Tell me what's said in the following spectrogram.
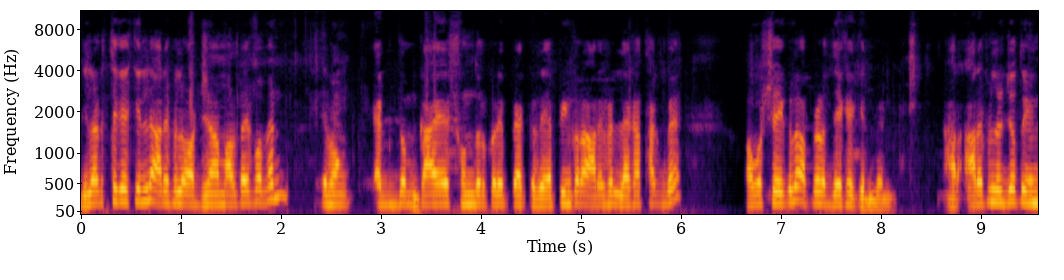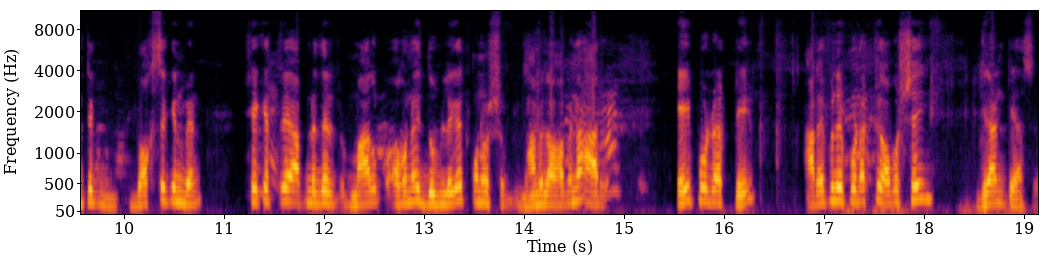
ডিলার থেকে কিনলে আর আরএফএল অরিজিনাল মালটাই পাবেন এবং একদম গায়ে সুন্দর করে প্যাক র্যাপিং করা আর আরএফএল লেখা থাকবে। অবশ্যই এগুলো আপনারা দেখে কিনবেন। আর আরএফএল এর যত ইনটেক বক্সে কিনবেন, সেক্ষেত্রে আপনাদের মাল কখনোই ডুপ্লিকেট কোনো ঝামেলা হবে না। আর এই প্রোডাক্টটি আরএফএল এর প্রোডাক্টটি অবশ্যই গ্যারান্টি আছে।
